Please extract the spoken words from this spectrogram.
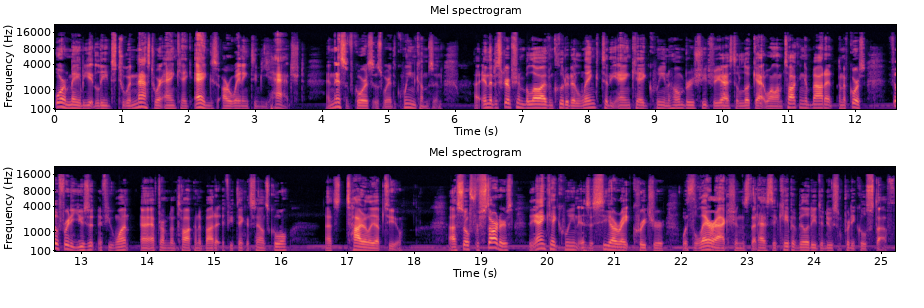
or maybe it leads to a nest where Ankheg eggs are waiting to be hatched. And this, of course, is where the queen comes in. Uh, in the description below, I've included a link to the Ankheg Queen homebrew sheet for you guys to look at while I'm talking about it. And of course, feel free to use it if you want uh, after I'm done talking about it if you think it sounds cool. That's entirely up to you. Uh, so for starters, the Ankheg Queen is a CR8 creature with lair actions that has the capability to do some pretty cool stuff.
